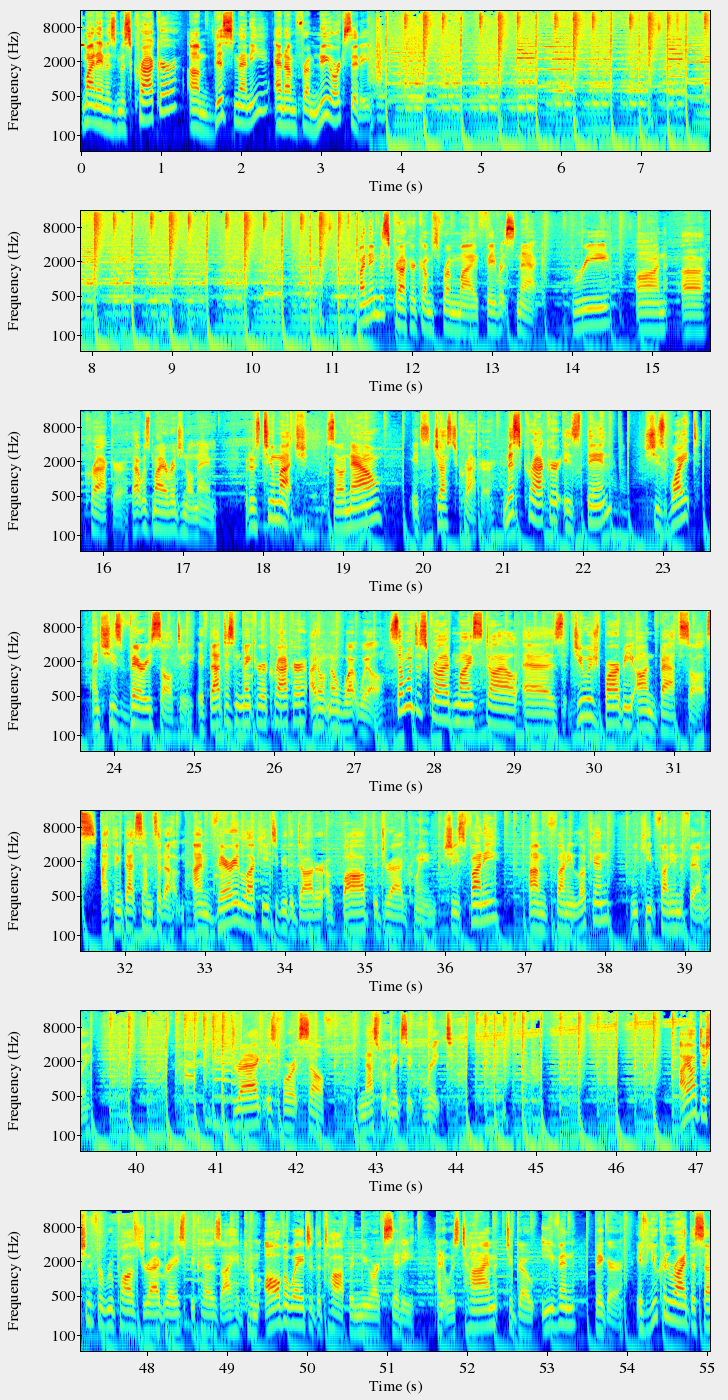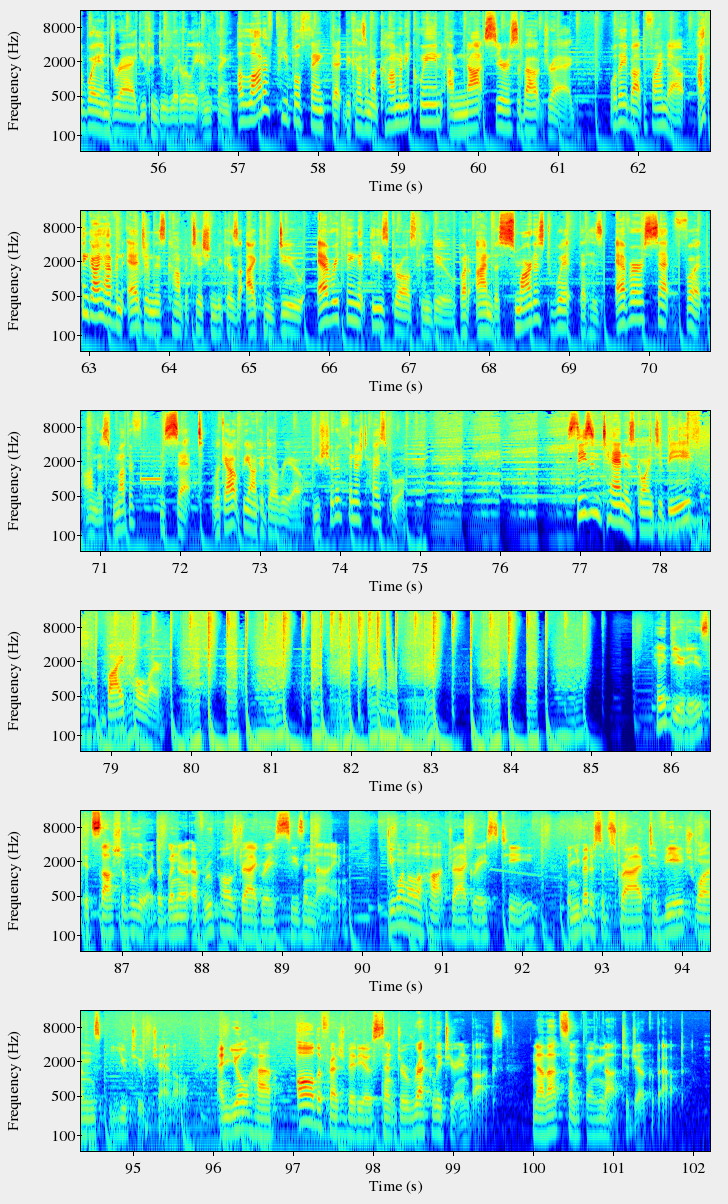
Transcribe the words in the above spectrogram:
My name is Miz Cracker. I'm this many, and I'm from New York City. My name Miz Cracker comes from my favorite snack, Brie on a Cracker. That was my original name, but it was too much. So now it's just Cracker. Miz Cracker is thin, she's white, and she's very salty. If that doesn't make her a cracker, I don't know what will. Someone described my style as Jewish Barbie on bath salts. I think that sums it up. I'm very lucky to be the daughter of Bob the drag queen. She's funny, I'm funny looking, we keep funny in the family. Drag is for itself, and that's what makes it great. I auditioned for RuPaul's Drag Race because I had come all the way to the top in New York City, and it was time to go even bigger. If you can ride the subway and drag, you can do literally anything. A lot of people think that because I'm a comedy queen, I'm not serious about drag. Well, they about to find out. I think I have an edge in this competition because I can do everything that these girls can do, but I'm the smartest wit that has ever set foot on this motherfucking set. Look out, Bianca Del Rio. You should have finished high school. Season 10 is going to be bipolar. Hey beauties, it's Sasha Velour, the winner of RuPaul's Drag Race Season 9. Do you want all the hot drag race tea? Then you better subscribe to VH1's YouTube channel, and you'll have all the fresh videos sent directly to your inbox. Now that's something not to joke about.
